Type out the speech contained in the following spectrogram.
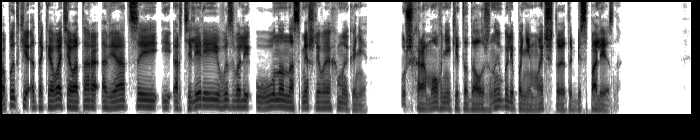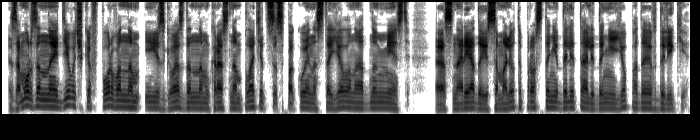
Попытки атаковать аватара авиацией и артиллерией вызвали у Уна насмешливое хмыканье. Уж храмовники-то должны были понимать, что это бесполезно. Заморзанная девочка в порванном и изгвазданном красном платьице спокойно стояла на одном месте, а снаряды и самолеты просто не долетали до нее, падая вдалеке.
